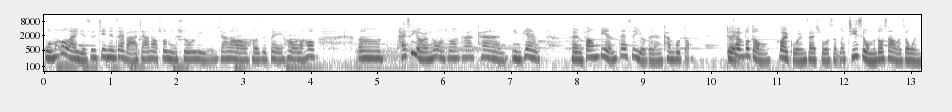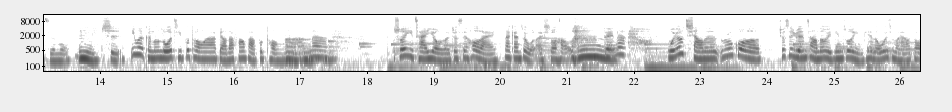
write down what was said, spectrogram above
我们后来也是渐渐再把它加到说明书里，加到盒子背后，然后，嗯、呃，还是有人跟我说他看影片很方便，但是有的人看不懂。对，看不懂外国人在说什么，即使我们都上了中文字幕，嗯，是因为可能逻辑不同啊，表达方法不同啊，嗯、那所以才有了，就是后来那干脆我来说好了，嗯、对，那我又想了，如果就是原厂都已经做影片了，为什么还要多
